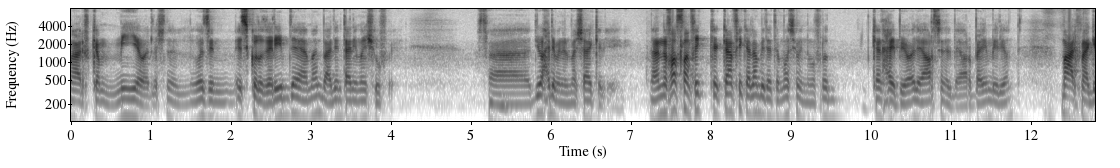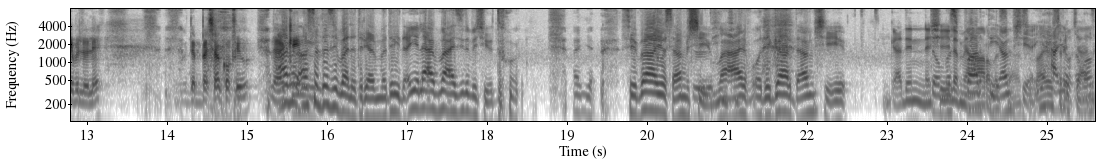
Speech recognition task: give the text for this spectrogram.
ما أعرف كم مية ولا شنو الوزن إسكو الغريب ده يا مان بعدين تاني ما نشوفه يعني. فدي واحدة من المشاكل يعني. لأنه أصلا في كان في كلام بداية الموسم إنه المفروض كان حيبيعوا لي أرسنال ب 40 مليون. ما أعرف ما قبلوا ليه. دبسوكم فيه. لكن أصلا ده زبالة ريال مدريد. أي لاعب ما عايزينه بيشيطوا أي- سيبايوس أمشي. ما عارف أوديجارد أمشي. قاعدين نشيل من عرب بارتي أمشي، أي حاجة وخلاص.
